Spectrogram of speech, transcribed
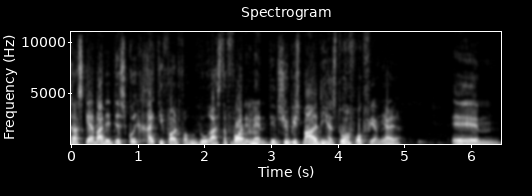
Der sker bare det, det er sgu ikke rigtig folk fra Honduras, der får det land. Det er typisk meget de her store frugtfirmaer. Ja, ja. Øhm,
